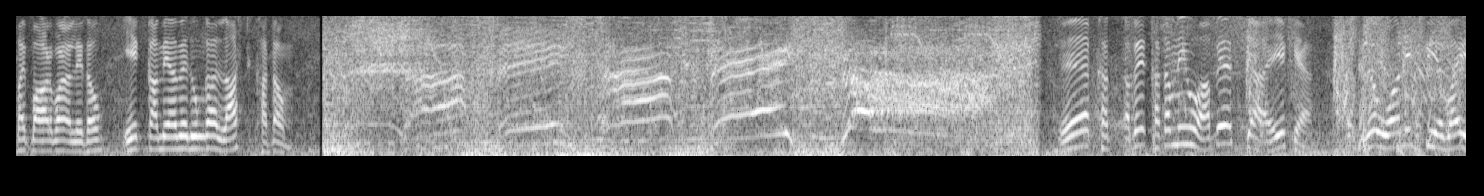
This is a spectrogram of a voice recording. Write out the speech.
भाई पावर बढ़ा लेता हूँ। एक कामयाबी दूँगा लास्ट खत्म। अबे, खत्म नहीं हुआ। अबे, क्या, ये क्या? अबे वन एच है भाई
